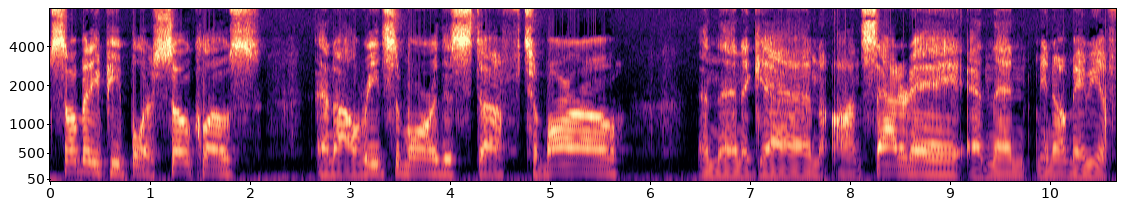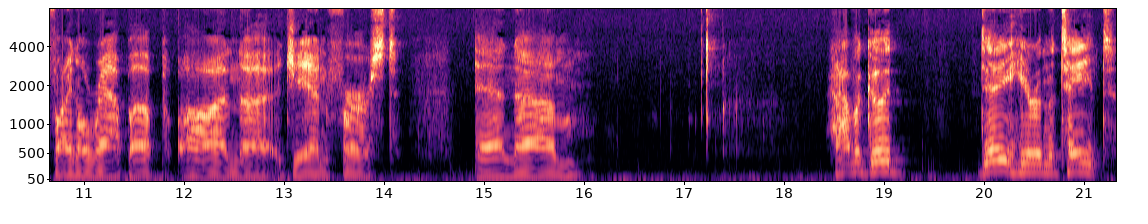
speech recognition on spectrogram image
So many people are so close, and I'll read some more of this stuff tomorrow and then again on Saturday, and then you know maybe a final wrap up on uh, Jan first, and um, have a good day here in the taint.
